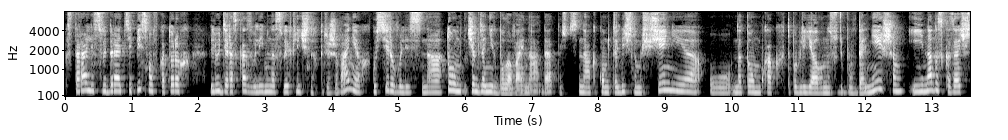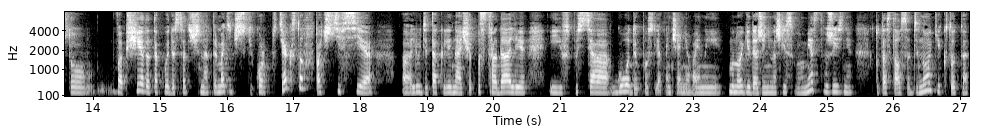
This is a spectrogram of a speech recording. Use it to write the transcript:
старались выбирать те письма, в которых люди рассказывали именно о своих личных переживаниях, фокусировались на том, чем для них была война, да, то есть на каком-то личном ощущении, о, на том, как это повлияло на судьбу в дальнейшем. И надо сказать, что вообще это такой достаточно драматический корпус текстов. Почти все люди так или иначе пострадали, и спустя годы после окончания войны многие даже не нашли своего места в жизни. Кто-то остался одинокий, кто-то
